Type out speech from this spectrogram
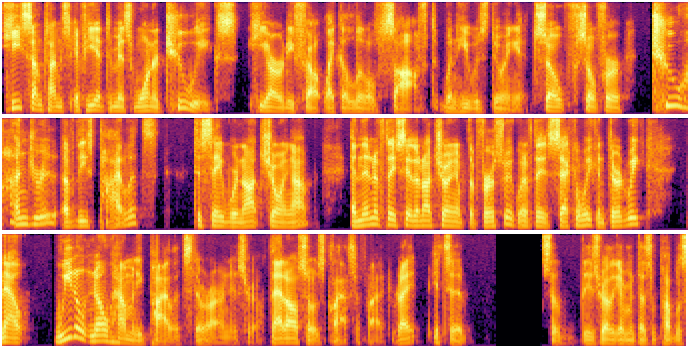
he sometimes, if he had to miss one or two weeks, he already felt like a little soft when he was doing it. So, so for 200 of these pilots to say we're not showing up, and then if they say they're not showing up the first week, what if they second week and third week? Now, we don't know how many pilots there are in Israel. That also is classified, right? It's a so the Israeli government doesn't public,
